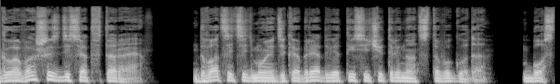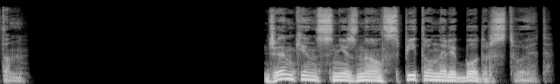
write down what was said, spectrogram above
Глава 62. 27 декабря 2013 года. Бостон. Дженкинс не знал, спит он или бодрствует.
